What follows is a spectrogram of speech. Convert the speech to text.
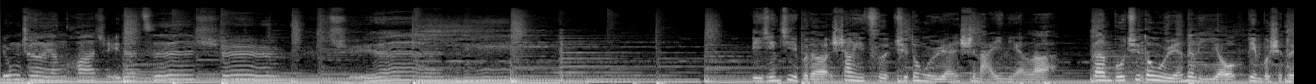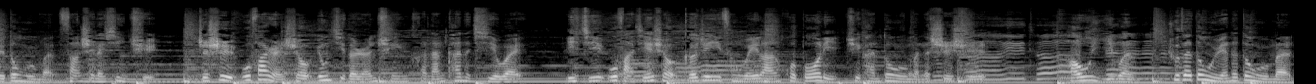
用这样滑稽的姿势取悦你。已经记不得上一次去动物园是哪一年了，但不去动物园的理由并不是对动物们丧失了兴趣，只是无法忍受拥挤的人群和难堪的气味，以及无法接受隔着一层围栏或玻璃去看动物们的事实。毫无疑问，住在动物园的动物们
